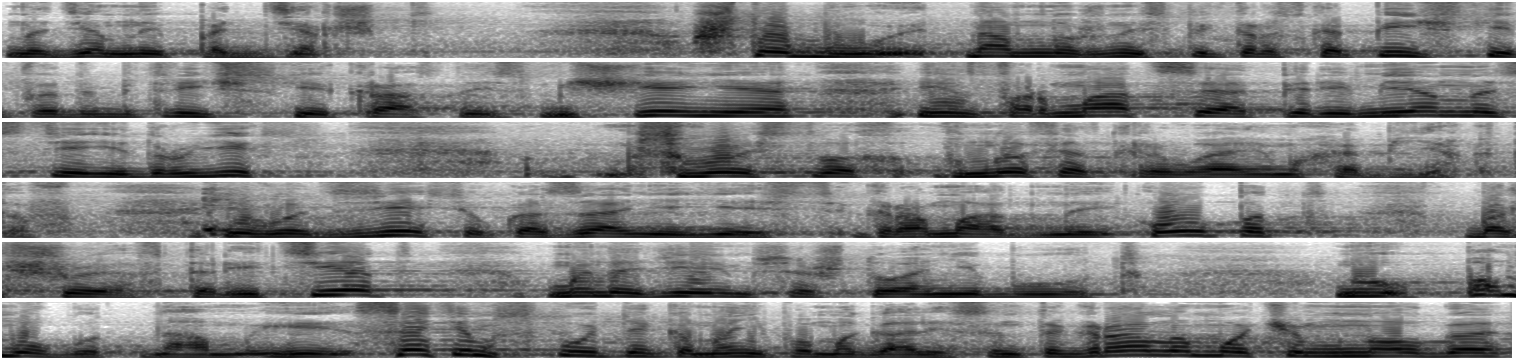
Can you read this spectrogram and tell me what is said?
наземной поддержки. Что будет? Нам нужны спектроскопические, фотометрические красные смещения, информация о переменности и других свойствах вновь открываемых объектов. И вот здесь указание есть громадный опыт, большой авторитет. Мы надеемся, что они будут ну, помогут нам. И с этим спутником они помогали с интегралом очень много,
